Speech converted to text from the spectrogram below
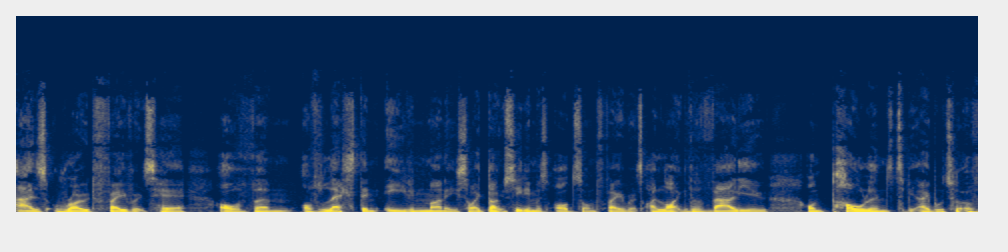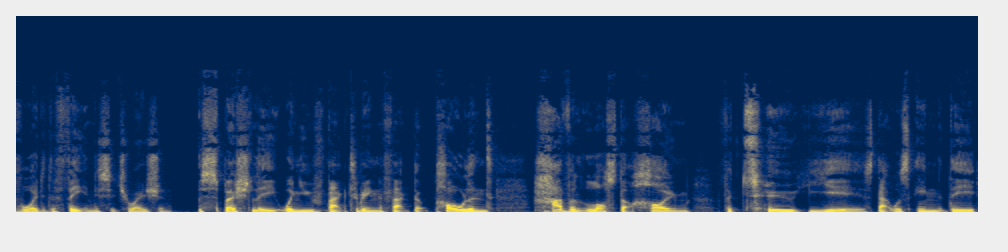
as road favourites here of um, of less than even money. So I don't see them as odds on favourites. I like the value on Poland to be able to avoid a defeat in this situation, especially when you factor in the fact that Poland haven't lost at home for two years. That was in the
